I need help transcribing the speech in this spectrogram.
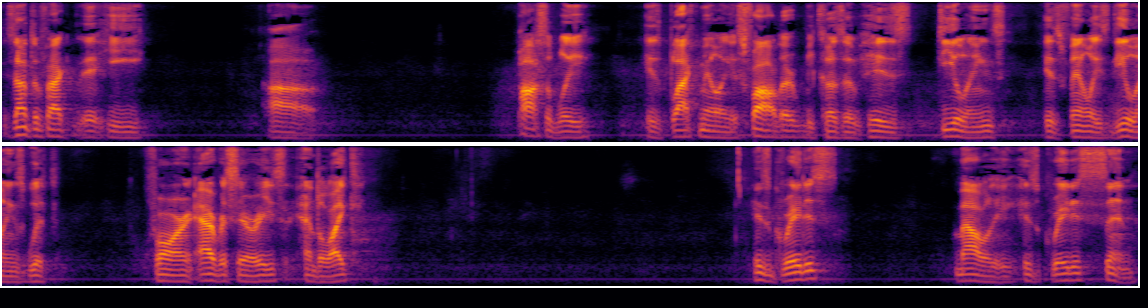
is not the fact that he uh, possibly is blackmailing his father because of his dealings his family's dealings with foreign adversaries and the like. His greatest malady, his greatest sin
